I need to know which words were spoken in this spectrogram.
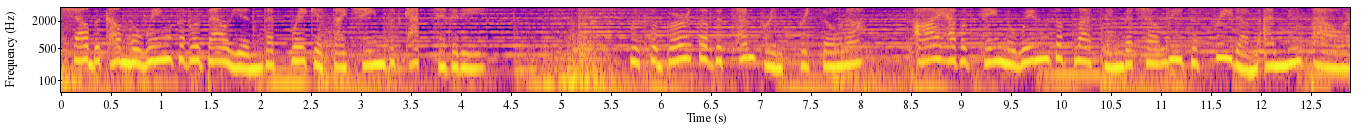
Shall become the wings of rebellion that breaketh thy chains of captivity. With the birth of the temperance persona, I have obtained the winds of blessing that shall lead to freedom and new power.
